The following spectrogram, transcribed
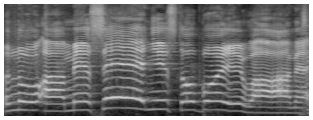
Ну, а ми сині з тобою, Іване.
